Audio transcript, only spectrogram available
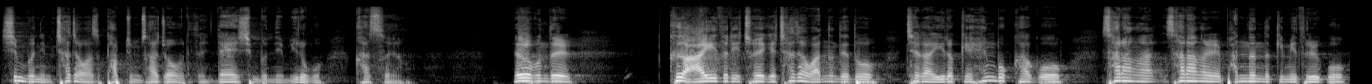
신부님 찾아와서 밥 좀 사줘 그랬더니 네 신부님 이러고 갔어요. 여러분들 그 아이들이 저에게 찾아왔는데도 제가 이렇게 행복하고 사랑 사랑을 받는 느낌이 들고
